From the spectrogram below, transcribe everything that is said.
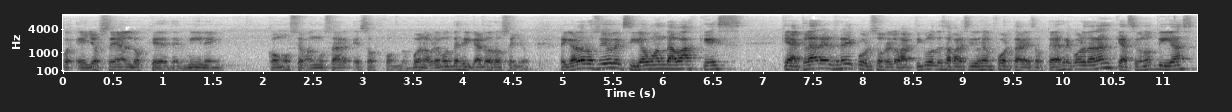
pues ellos sean los que determinen cómo se van a usar esos fondos. Bueno, hablemos de Ricardo Rosselló. Ricardo Rosselló le exigió a Wanda Vázquez que aclare el récord sobre los artículos desaparecidos en Fortaleza. Ustedes recordarán que hace unos días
